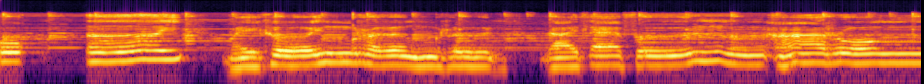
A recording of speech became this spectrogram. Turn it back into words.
อกเอ้ยไม่เคยเริงรื่น ได้แต่ฝืนอารมณ์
